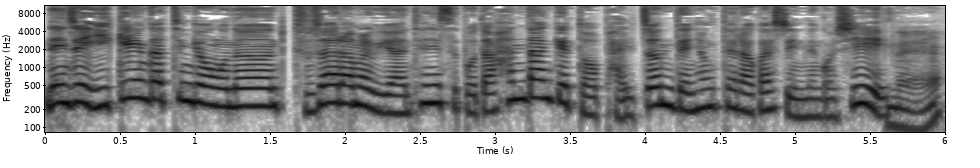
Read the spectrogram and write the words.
근데 이제 이 게임 같은 경우는 두 사람을 위한 테니스보다 한 단계 더 발전된 형태라고 할 수 있는 것이 네.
